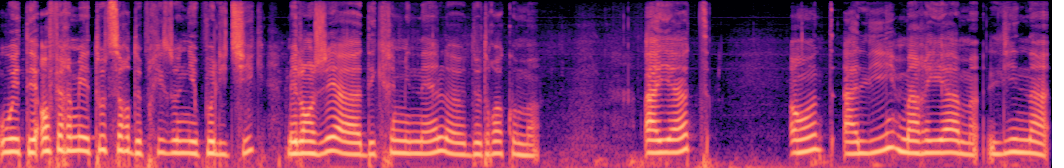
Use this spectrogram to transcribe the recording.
où étaient enfermés toutes sortes de prisonniers politiques mélangés à des criminels de droit commun. Ayat, Ant, Ali, Mariam, Lina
